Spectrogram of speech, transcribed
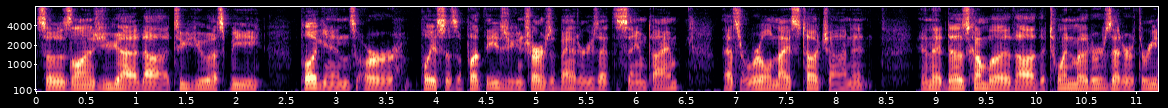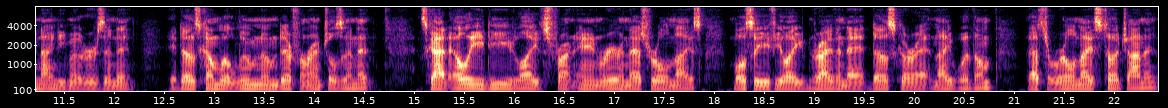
So as long as you got uh, two USB plug-ins or places to put these, you can charge the batteries at the same time. That's a real nice touch on it. And it does come with uh, the twin motors that are 390 motors in it. It does come with aluminum differentials in it. It's got LED lights front and rear, and that's real nice. Mostly if you like driving at dusk or at night with them, that's a real nice touch on it.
